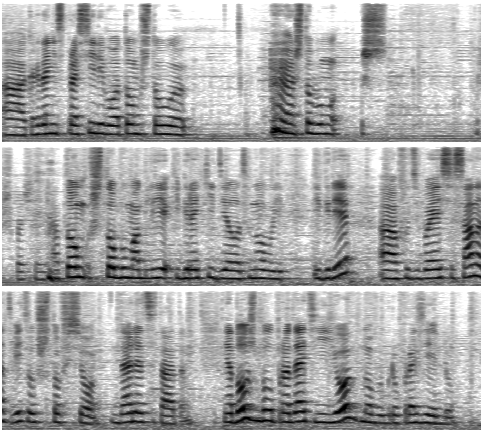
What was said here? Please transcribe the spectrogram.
Э, когда они спросили его о том, что чтобы прошу прощения, о том, что бы могли игроки делать в новой игре, э, Фудибаяси Сан ответил, что все. Далее цитата. «Я должен был продать ее, новую игру про Зельду, а,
